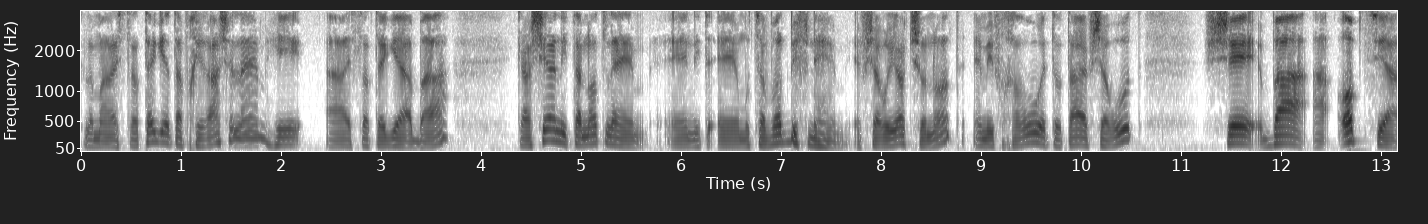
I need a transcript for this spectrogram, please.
כלומר, אסטרטגיית הבחירה שלהם היא האסטרטגיה הבאה, כאשר ניתנות להם, אה, אה, מוצבות בפניהם אפשרויות שונות, הם יבחרו את אותה אפשרות שבה האופציה,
